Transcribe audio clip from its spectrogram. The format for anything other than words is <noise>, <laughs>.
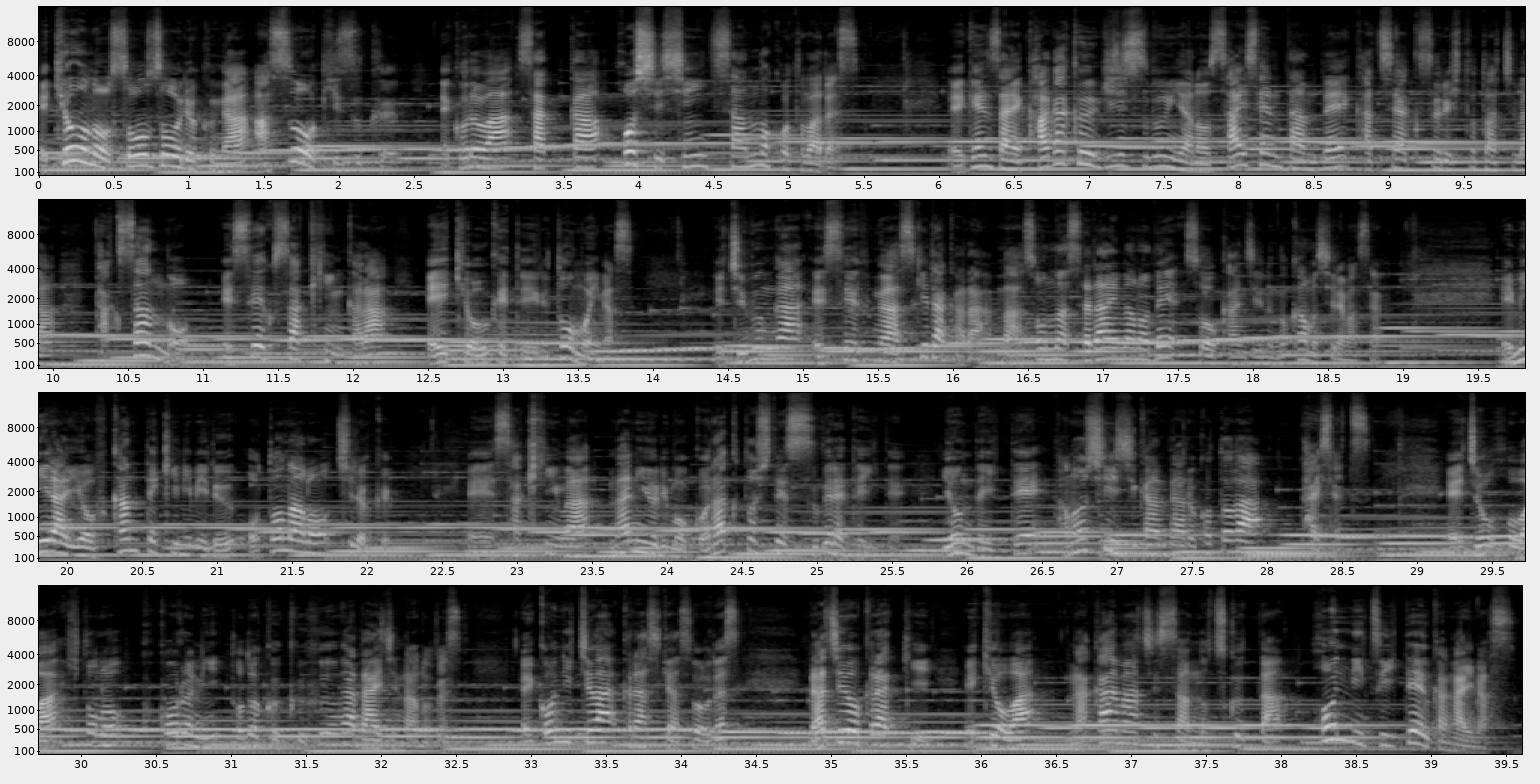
今日の想像力が明日を築く。これは作家星新一さんの言葉です。現在科学技術分野の最先端で活躍する人たちはたくさんの SF 作品から影響を受けていると思います。自分が SF が好きだから、まあ、そんな世代なのでそう感じるのかもしれません。未来を俯瞰的に見る大人の知力。作品は何よりも娯楽として優れていて読んでいて楽しい時間であることが大切。情報は人の心に届く工夫が大事なのです。こんにちは倉敷そうです。ラジオクラッキー。今日は中山敦さんの作った本について伺います。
